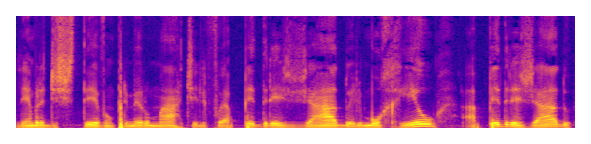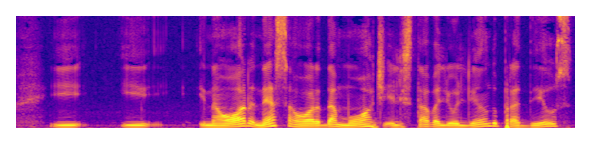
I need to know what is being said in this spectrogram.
Lembra de Estevão, primeiro Marte, ele foi apedrejado, ele morreu apedrejado e, e, e na hora, nessa hora da morte, ele estava ali olhando para Deus,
